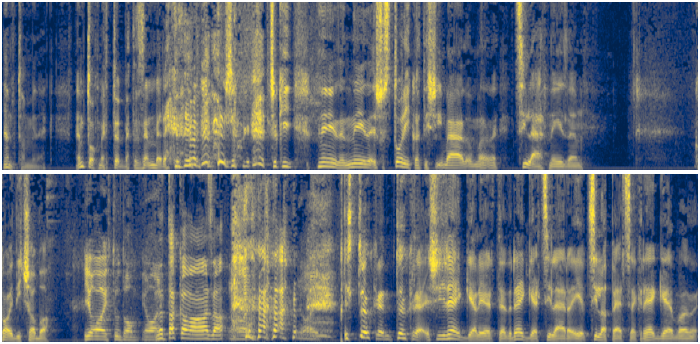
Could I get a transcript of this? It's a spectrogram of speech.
Nem tudom minek. Nem tudok meg többet az emberek. csak, csak így nézem, nézem, és a sztorikat is imádom. Cilát nézem. Kajdi Csaba. Jaj, tudom, jaj. Na taka van haza. Jaj, jaj. és tökre, tökre, és így reggel érted, reggel cilára, cilapercek reggel van,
